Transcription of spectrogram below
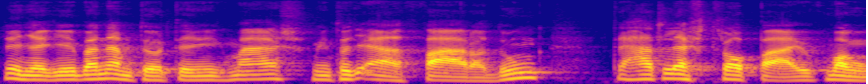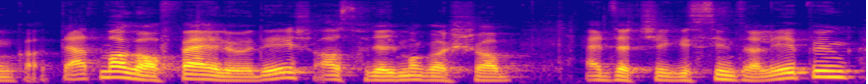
lényegében nem történik más, mint hogy elfáradunk, tehát lestrapáljuk magunkat. Tehát maga a fejlődés, az, hogy egy magasabb edzettségi szintre lépünk,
